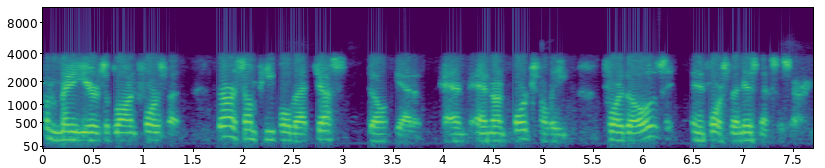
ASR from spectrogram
from many years of law enforcement, there are some people that just don't get it. And, and unfortunately, for those, enforcement is necessary.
